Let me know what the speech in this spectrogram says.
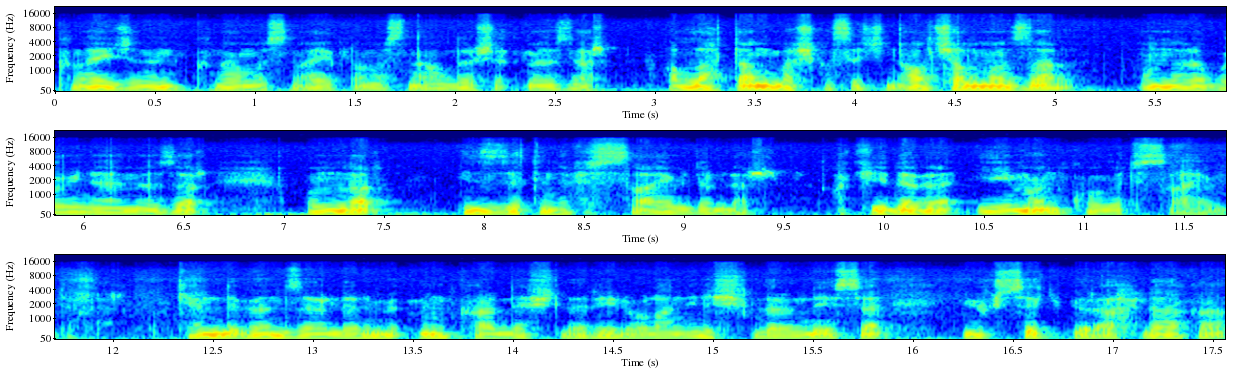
kınayıcının kınamasını, ayıplamasını aldırış etmezler. Allah'tan başkası için alçalmazlar, onlara boyun eğmezler. Onlar izzeti nefis sahibidirler. Akide ve iman kuvveti sahibidirler. Kendi benzerleri mümin kardeşleriyle olan ilişkilerinde ise yüksek bir ahlaka,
